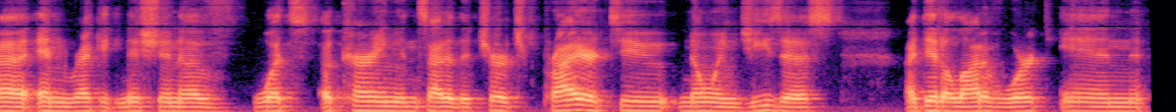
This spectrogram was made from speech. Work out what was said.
Uh, and recognition of what's occurring inside of the church prior to knowing Jesus, I did a lot of work in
